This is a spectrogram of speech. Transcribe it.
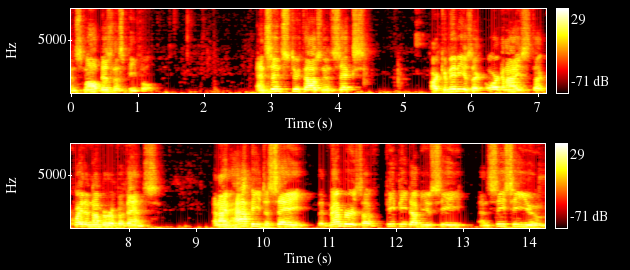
and small business people. And since 2006, our committee has organized uh, quite a number of events. And I'm happy to say that members of PPWC and CCU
